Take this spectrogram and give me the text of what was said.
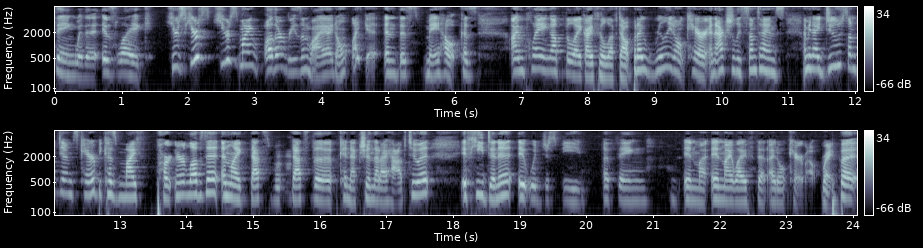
thing with it is like here's here's here's my other reason why I don't like it. And this may help cuz I'm playing up the like I feel left out, but I really don't care. And actually sometimes I mean I do sometimes care because my partner loves it and like that's that's the connection that I have to it. If he didn't, it would just be a thing in my in my life that I don't care about Right. but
